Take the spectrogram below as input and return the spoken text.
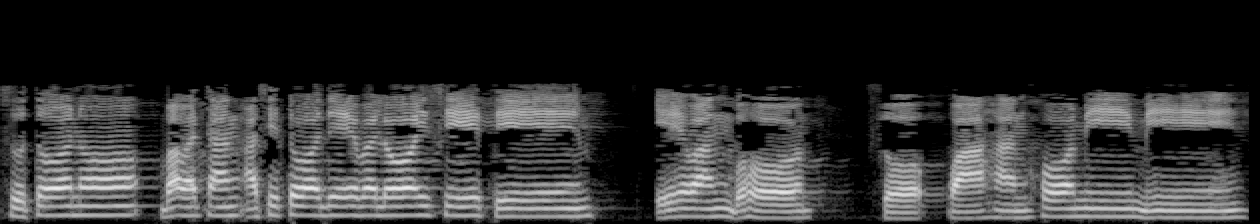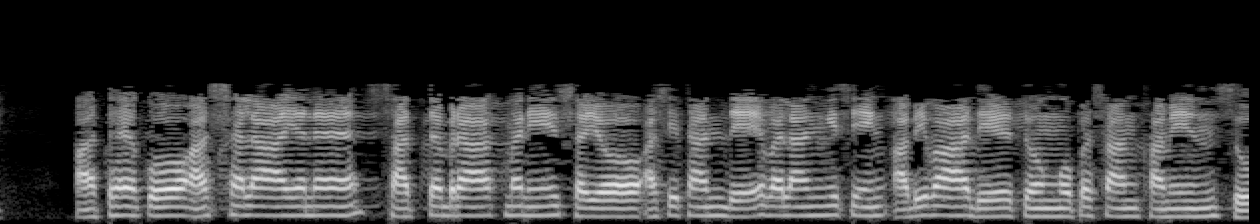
සුතෝනෝ භවතං අසිතෝ දේවලෝ ඉසීති එවං බෝ සෝ වාහං හෝමි මී අතකෝ අස්සලායන සත්ත බ්‍රාහ්මනේශයෝ අසිතං දේවලං විසින් අභිවාදේතුං උපසංඛමින්සු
